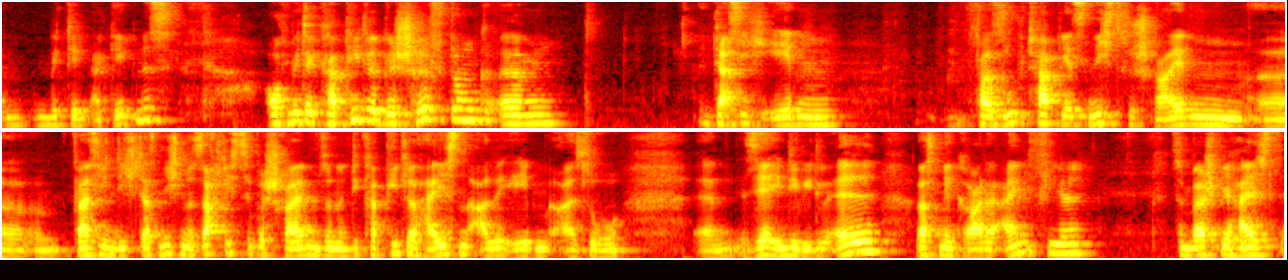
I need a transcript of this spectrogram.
ähm, mit dem Ergebnis. Auch mit der Kapitelbeschriftung, ähm, dass ich eben versucht habe, jetzt nicht zu schreiben, äh, weiß ich nicht, das nicht nur sachlich zu beschreiben, sondern die Kapitel heißen alle eben also ähm, sehr individuell, was mir gerade einfiel. Zum Beispiel heißt,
